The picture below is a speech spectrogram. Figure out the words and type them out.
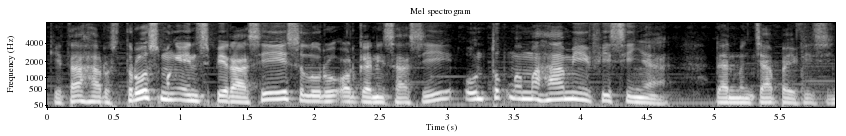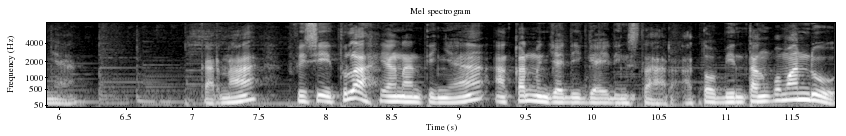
Kita harus terus menginspirasi seluruh organisasi untuk memahami visinya dan mencapai visinya. Karena visi itulah yang nantinya akan menjadi guiding star atau bintang pemandu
